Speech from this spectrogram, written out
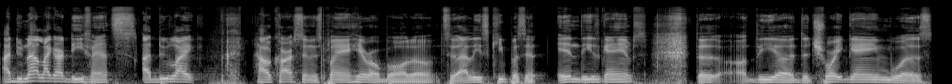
I do not like our defense. I do like how Carson is playing hero ball though to at least keep us in, in these games. The uh, the uh, Detroit game was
